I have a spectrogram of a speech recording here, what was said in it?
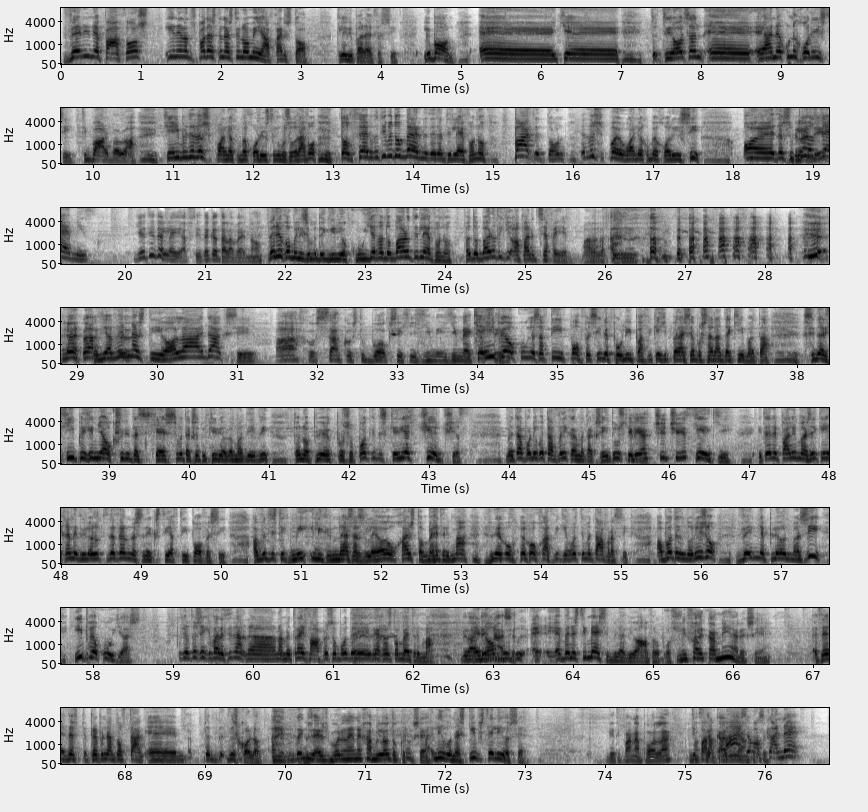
Δεν είναι πάθος, είναι να τους πάτε στην αστυνομία. Ευχαριστώ. Κλείνει η παρένθεση. Λοιπόν, ε, και το- τη ρώτησαν ε, εάν έχουν χωρίσει την Μπάρμπαρα. Και είπε: Δεν θα σου πω αν έχουμε χωρίσει τον δημοσιογράφο. Τον θέλω, γιατί με τον παίρνετε ένα τηλέφωνο. Πάτε τον. Δεν θα σου πω εγώ αν έχουμε χωρίσει. Ο, ε, θα σου Δηλαδή; πει ο Θέμης. Γιατί δεν λέει αυτή, δεν καταλαβαίνω. Δεν έχω μιλήσει με τον κύριο Κούγια, θα τον πάρω τηλέφωνο. Θα τον πάρω δικαιό. Α, πάλι τη έφαγε. Μάλλον αυτή. Παιδιά δεν είναι αστείο, αλλά εντάξει. Αχ, ο σάκος του box έχει γίνει η γυναίκα. Και αυτή. είπε ο Κούγια αυτή η υπόθεση είναι πολύ υπαθή και έχει περάσει από 40 κύματα. Στην αρχή υπήρχε μια οξύτητα στις σχέσεις μεταξύ του κύριου Αδαμαντίδη, τον οποίο εκπροσωπώ, και της κυρίας Τσίρτσε. Μετά από λίγο τα βρήκαν μεταξύ τους. Κυρία Τσίτσις. Κύρκη. Ήταν πάλι μαζί και είχαν δηλώσει ότι δεν θέλουν να συνεχιστεί αυτή η υπόθεση. Αυτή τη στιγμή, ειλικρινά σας λέω, έχω χάσει το μέτρημα, έχω, έχω χαθεί και εγώ στη μετάφραση. Από ό,τι γνωρίζω, δεν είναι πλέον μαζί, είπε ο Κούγιας. Που γι' αυτός έχει βαρεθεί να, να, να μετράει φάπες, οπότε δεν έχασε το μέτρημα. Δηλαδή, Ενώ να που, σε- ε, ε, έμπαινε στη μέση δηλαδή ο άνθρωπος. Μη φάει καμία αρεσή. Ε, δε- δε- πρέπει να το φτάνει. Ε, δε- δύσκολο. Δεν ξέρεις, μπορεί να είναι χαμηλό το κροσέ. Λίγο να σκύψει, τελείωσε. Γιατί πάνω απ' όλα. Τι είμαστε παραπάνω, καλοί άσε μας άνθρωποι. καλέ.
